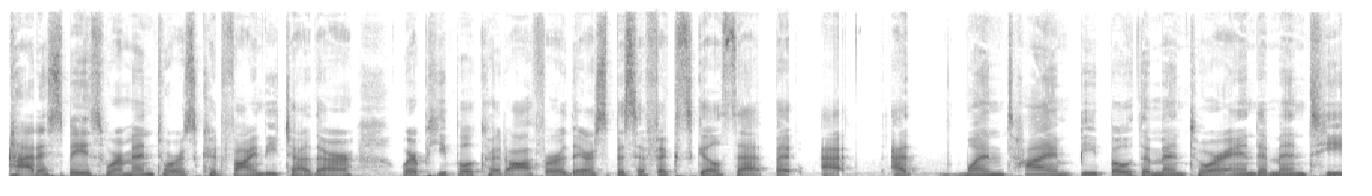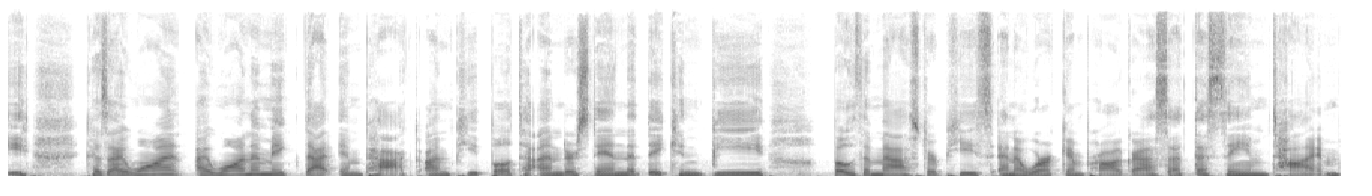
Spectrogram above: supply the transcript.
had a space where mentors could find each other, where people could offer their specific skill set, but at at one time be both a mentor and a mentee because I want I want to make that impact on people to understand that they can be both a masterpiece and a work in progress at the same time.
